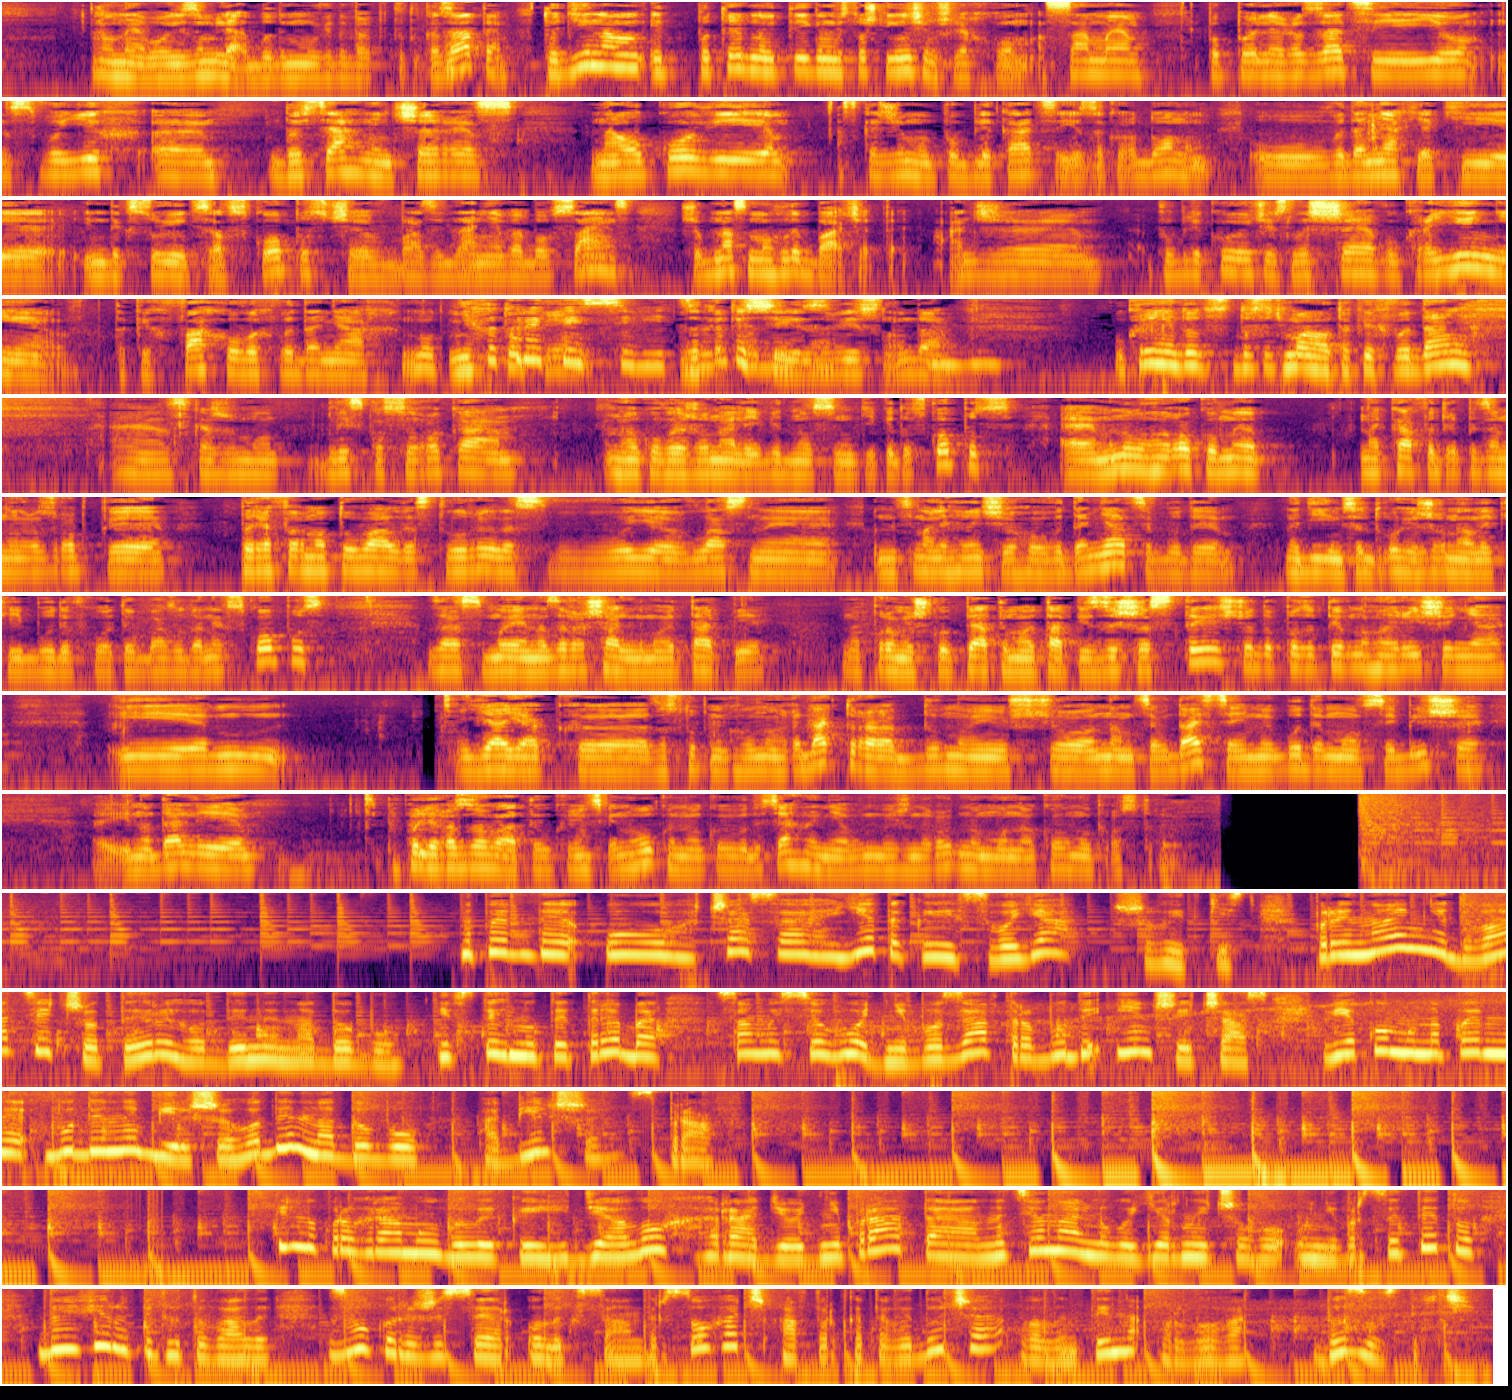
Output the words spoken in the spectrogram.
небо і земля, будемо відверто казати. Тоді нам і потрібно йти якимось трошки іншим шляхом, а саме популяризацією своїх е, досягнень через наукові, скажімо, публікації за кордоном у виданнях, які індексуються в Scopus чи в базі дані Web of Science, щоб нас могли бачити. Адже публікуючись лише в Україні, в таких фахових виданнях, ну ніхто Закритий світ. Закритий світ, звісно, да. В Україні дос- досить мало таких видань, скажімо, близько 40 наукових журналів відносини тільки до Scopus. Е, Минулого року ми на кафедрі підземної розробки переформатували, створили своє власне національне граничного видання. Це буде, надіємося, другий журнал, який буде входити в базу даних Scopus. Зараз ми на завершальному етапі, на проміжку п'ятому етапі з 6 щодо позитивного рішення. І я, як е, заступник головного редактора, думаю, що нам це вдасться, і ми будемо все більше е, і надалі популяризувати українську науку, наукові досягнення в міжнародному науковому просторі. Напевне, у часа є таки своя швидкість, принаймні 24 години на добу. І встигнути треба саме сьогодні, бо завтра буде інший час, в якому, напевне, буде не більше годин на добу, а більше справ. Спільну програму Великий діалог Радіо Дніпра та Національного гірничого університету до ефіру підготували звукорежисер Олександр Согач, авторка та ведуча Валентина Орлова. До зустрічі!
